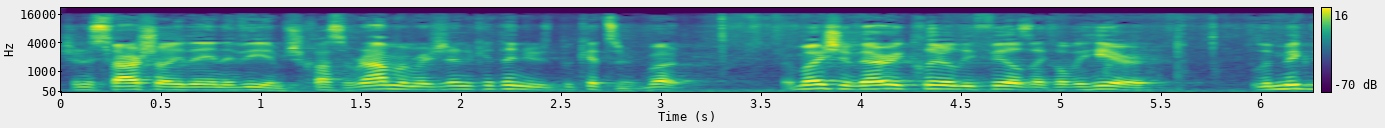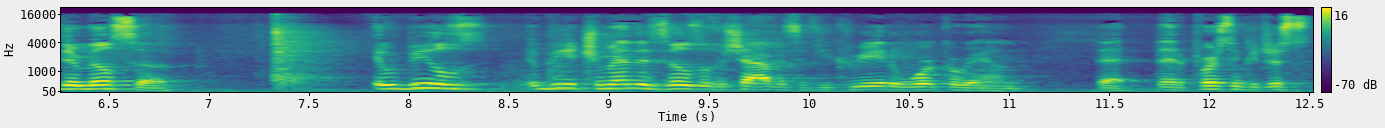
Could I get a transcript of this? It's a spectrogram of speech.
Shenisfar shoy the neviim. Shechas Ramam. Rishin continues. Bekitzer, but. Moshe very clearly feels like over here, Lemigdar Milsa, it would be it would be a tremendous zilz of a Shabbos if you create a workaround that, that a person could just,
